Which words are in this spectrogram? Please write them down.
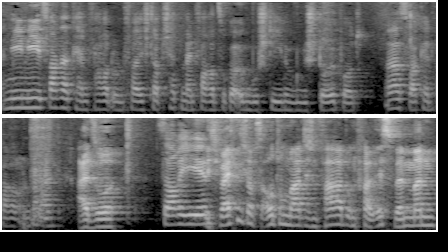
Nee, nee, es war gar kein Fahrradunfall. Ich glaube, ich hatte mein Fahrrad sogar irgendwo stehen und bin gestolpert. Ah, es war kein Fahrradunfall. Also, Sorry. ich weiß nicht, ob es automatisch ein Fahrradunfall ist, wenn man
